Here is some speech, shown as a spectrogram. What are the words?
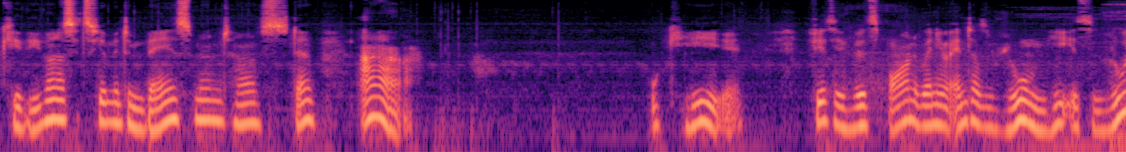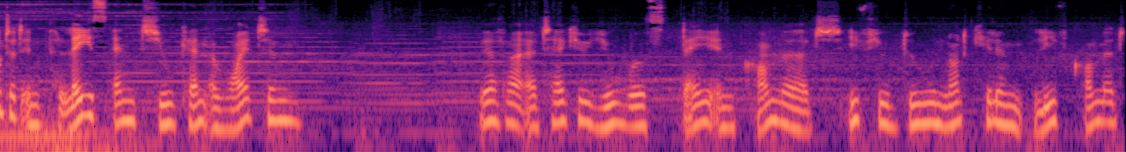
Okay, wie war das jetzt hier mit dem Basement? Half Step. Ah. Okay. Fearsy will spawn when you enter the room. He is rooted in place and you can avoid him. If I attack you, you will stay in combat. If you do not kill him, leave combat.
